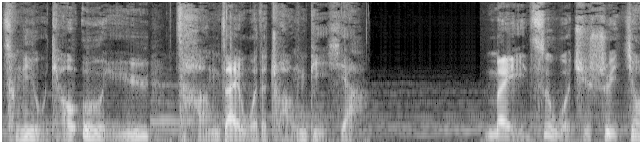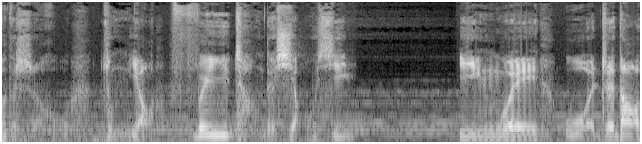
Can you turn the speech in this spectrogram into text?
曾有条鳄鱼藏在我的床底下，每次我去睡觉的时候，总要非常的小心。因为我知道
